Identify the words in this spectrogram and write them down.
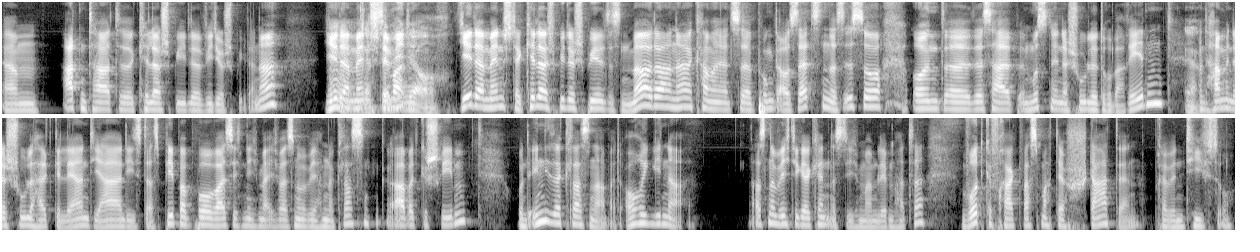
ähm, Attentate, Killerspiele, Videospiele, ne? Jeder, Hm, Mensch, der Video, jeder Mensch, der Killerspiele spielt, ist ein Mörder, ne? kann man jetzt äh, Punkt aussetzen, das ist so. Und äh, deshalb mussten wir in der Schule drüber reden Ja. und haben in der Schule halt gelernt, ja, dies, das, Pipapo, weiß ich nicht mehr. Ich weiß nur, wir haben eine Klassenarbeit geschrieben. Und in dieser Klassenarbeit, original, das ist eine wichtige Erkenntnis, die ich in meinem Leben hatte, wurde gefragt, was macht der Staat denn präventiv so? Und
